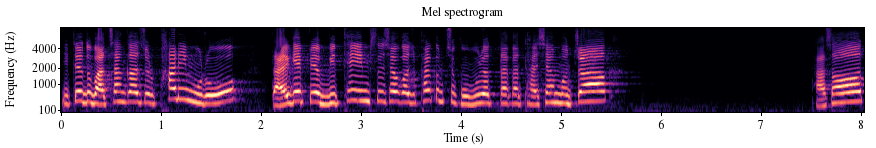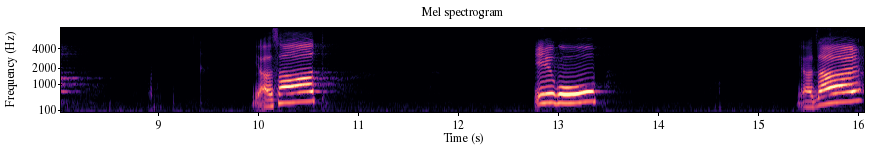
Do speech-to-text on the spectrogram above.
이때도 마찬가지로 팔 힘으로 날개뼈 밑에 힘 쓰셔가지고 팔꿈치 구부렸다가 다시 한번 쫙. 다섯. 여섯. 일곱. 여덟.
